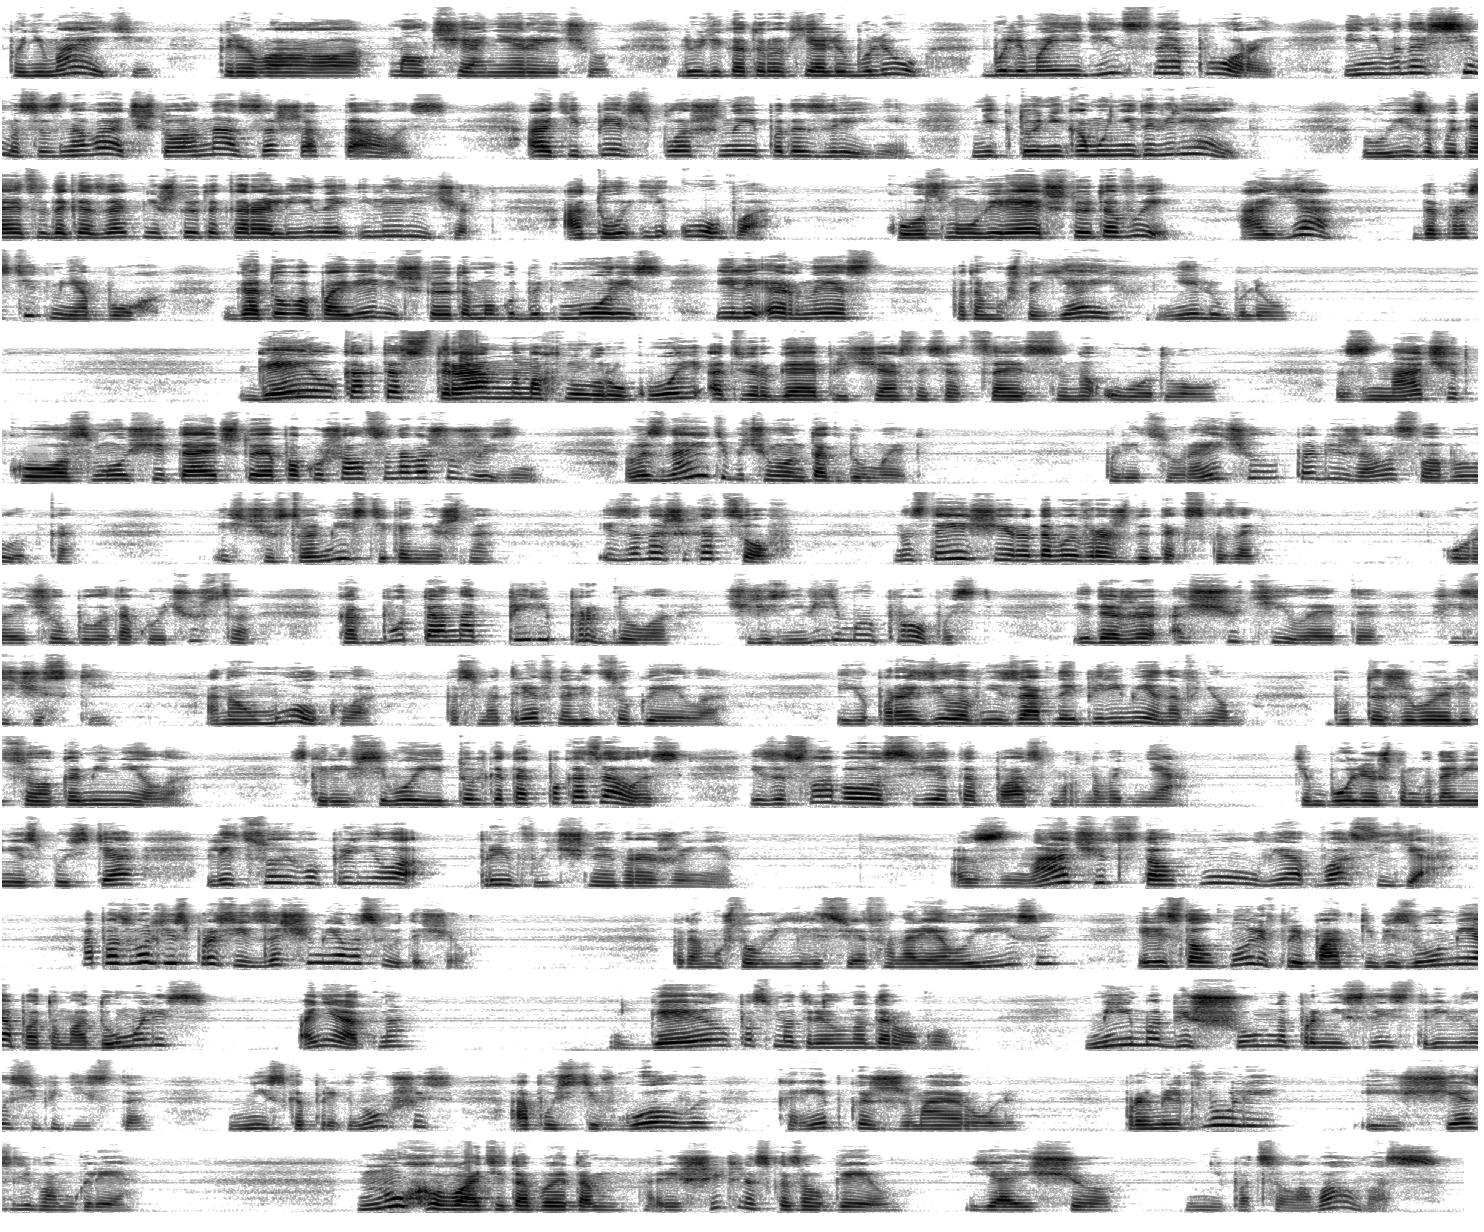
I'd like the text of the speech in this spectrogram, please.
«Понимаете?» – прервала молчание Рэйчел. «Люди, которых я люблю, были моей единственной опорой, и невыносимо сознавать, что она зашаталась. А теперь сплошные подозрения. Никто никому не доверяет. Луиза пытается доказать мне, что это Каролина или Ричард, а то и оба. Космо уверяет, что это вы, а я, да простит меня Бог, готова поверить, что это могут быть Морис или Эрнест, потому что я их не люблю. Гейл как-то странно махнул рукой, отвергая причастность отца и сына Уодлоу. «Значит, Космо считает, что я покушался на вашу жизнь. Вы знаете, почему он так думает?» По лицу Рэйчел пробежала слабая улыбка. «Из чувства мести, конечно. Из-за наших отцов. Настоящей родовой вражды, так сказать». У Рэйчел было такое чувство, как будто она перепрыгнула через невидимую пропасть и даже ощутила это физически. Она умолкла, посмотрев на лицо Гейла. Ее поразила внезапная перемена в нем, будто живое лицо окаменело. Скорее всего, ей только так показалось из-за слабого света пасмурного дня. Тем более, что мгновение спустя лицо его приняло привычное выражение. «Значит, столкнул я вас я. А позвольте спросить, зачем я вас вытащил?» «Потому что увидели свет фонаря Луизы? Или столкнули в припадке безумия, а потом одумались?» Понятно. Гейл посмотрел на дорогу. Мимо бесшумно пронеслись три велосипедиста, низко пригнувшись, опустив головы, крепко сжимая руль. Промелькнули и исчезли во мгле. «Ну, хватит об этом!» — решительно сказал Гейл. «Я еще не поцеловал вас».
